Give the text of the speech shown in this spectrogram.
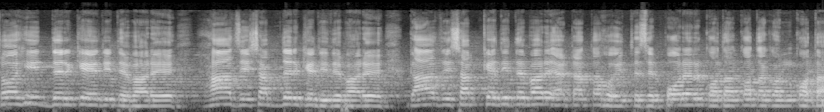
শহীদদেরকে দিতে পারে, হাজি সাহেবদেরকে দিতে পারে, গাজী সাহেবকে দিতে পারে, এটা তো হইতেছে পরের কথা কথা কোন কথা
